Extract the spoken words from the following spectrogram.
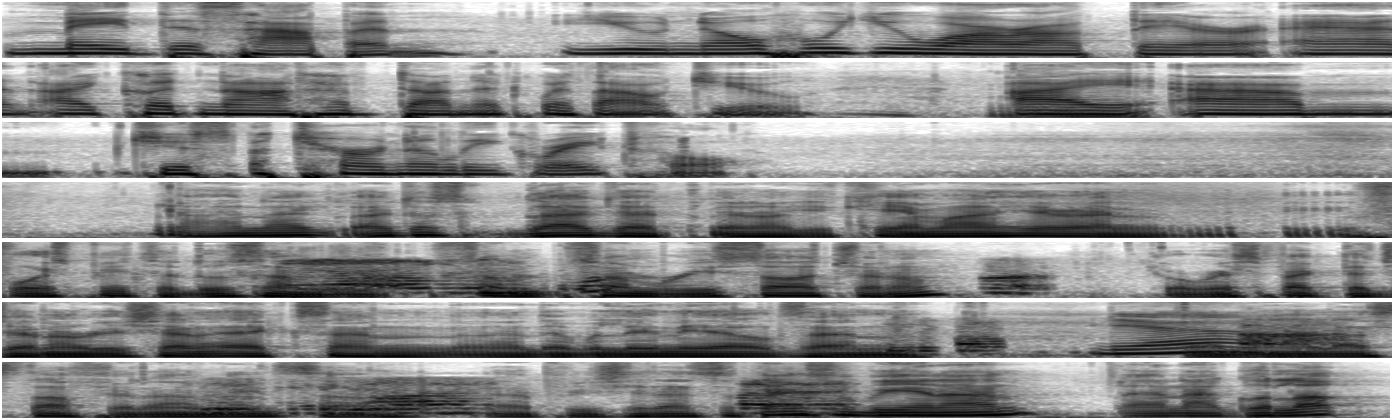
made this happen. You know who you are out there, and I could not have done it without you. Mm-hmm. I am just eternally grateful. Yeah, and I, I just glad that you know you came out here and you forced me to do some some some research. You know, respect the Generation X and uh, the millennials and, yeah, and all that stuff. You know what I mean? So I appreciate that. So thanks for being on, and uh, good luck.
